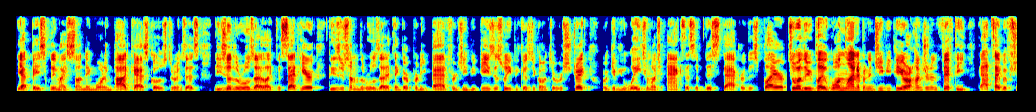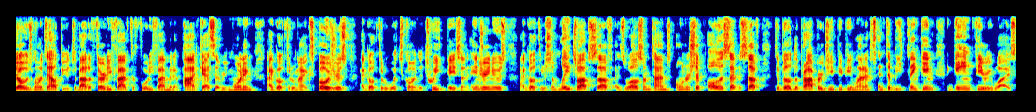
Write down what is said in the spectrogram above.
Yeah, basically my Sunday morning podcast goes through and says, these are the rules that I like to set here. These are some of the rules that I think are pretty bad for GPPs this week because they're going to restrict or give you way too much access of this stack or this player. So whether you play one lineup in a GPP or 150, that type of show is going to help you. It's about a 35 to 45 minute podcast every morning. I go through my exposures. I go through what's going to tweak based on injury news. I go through some late swap stuff as well, sometimes ownership, all this type of stuff to build the proper GPP lineups and to be thinking game theory wise.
